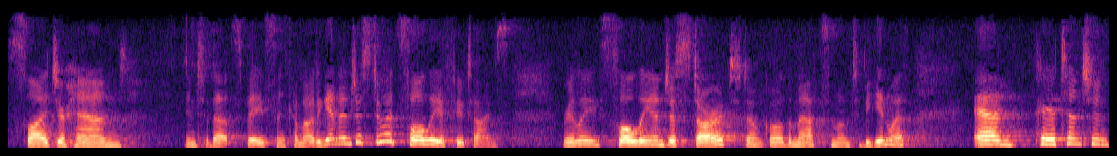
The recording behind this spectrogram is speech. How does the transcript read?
slide your hand into that space and come out again and just do it slowly a few times really slowly and just start. Don't go the maximum to begin with. And pay attention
